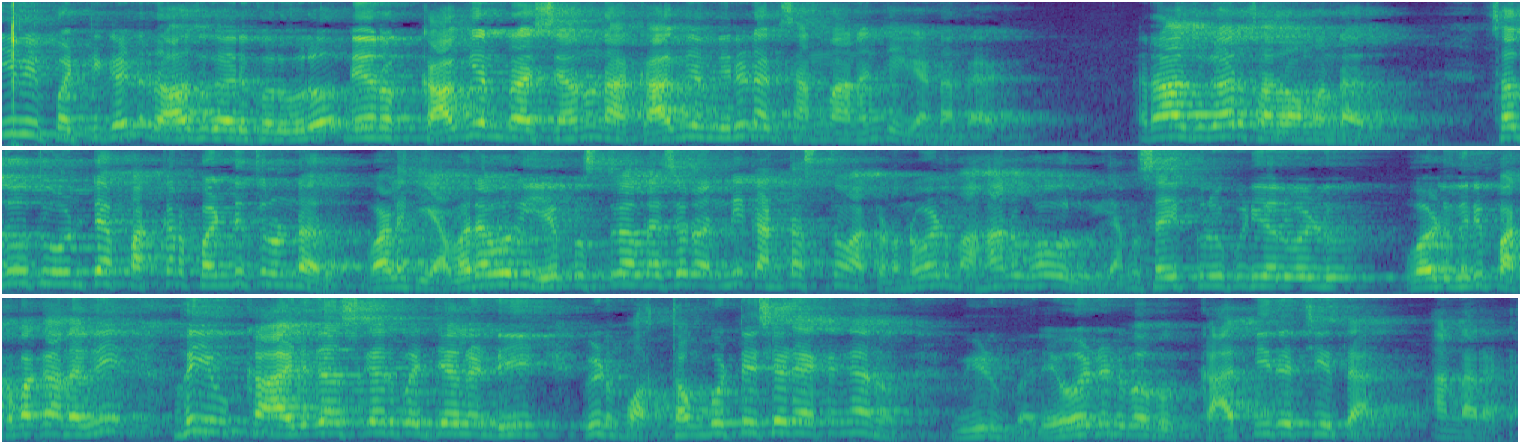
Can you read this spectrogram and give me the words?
ఇవి పట్టికెళ్ళి రాజుగారి కొలువులో నేను ఒక కావ్యం రాశాను నా కావ్యం విని నాకు సన్మానం చేయండి అన్నాడు. రాజుగారు చదవమన్నారు చదువుతూ ఉంటే పక్కన పండితులు ఉన్నారు. వాళ్ళకి ఎవరెవరు ఏ పుస్తకాలు రాశారో అన్నీ కంఠస్థం. అక్కడ ఉన్నవాళ్ళు మహానుభావులు ఎన్సైక్లోపీడియాలు వాళ్ళు. వాళ్ళు విని పక్కపక్కనవి ఇవి కాళిదాస్ గారి పద్యాలండి. వీడు మొత్తం కొట్టేశాడు ఏకంగాను. వీడు బలేవాడండి బాబు కాపీ రచయిత అన్నారట.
